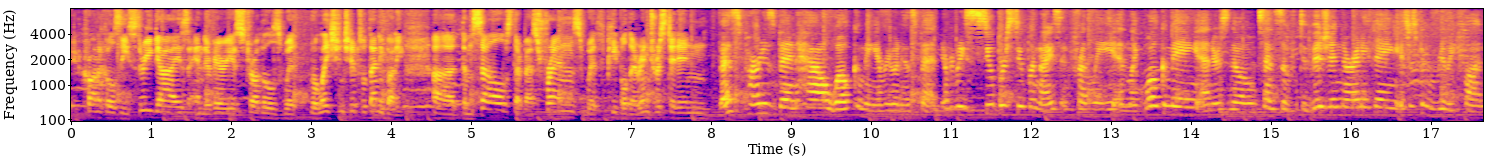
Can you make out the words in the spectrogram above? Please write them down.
It chronicles these three guys and their various struggles with relationships with anybody. Uh, themselves, their best friends, with people they're interested in. Best part has been how welcoming everyone has been. Everybody's super, super nice and friendly and like welcoming and there's no sense of division or anything. It's just been really fun.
